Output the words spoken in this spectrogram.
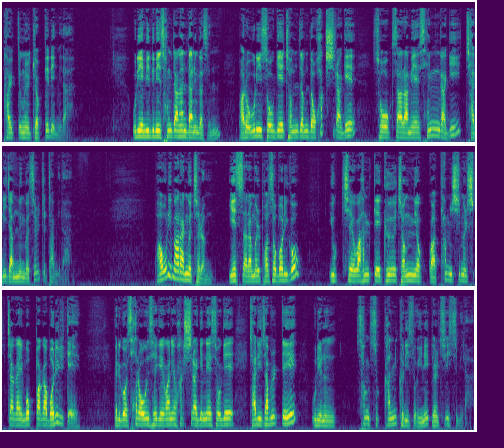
갈등을 겪게 됩니다. 우리의 믿음이 성장한다는 것은 바로 우리 속에 점점 더 확실하게 속 사람의 생각이 자리 잡는 것을 뜻합니다. 바울이 말한 것처럼 옛사람을 벗어버리고 육체와 함께 그 정력과 탐심을 십자가에 못 박아 버릴 때 그리고 새로운 세계관이 확실하게 내 속에 자리 잡을 때에 우리는 성숙한 그리스도인이 될 수 있습니다.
